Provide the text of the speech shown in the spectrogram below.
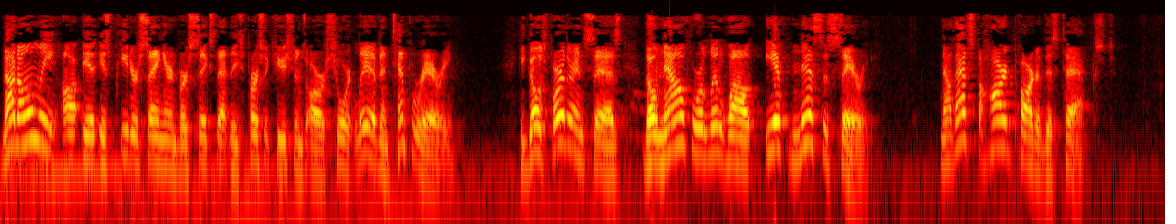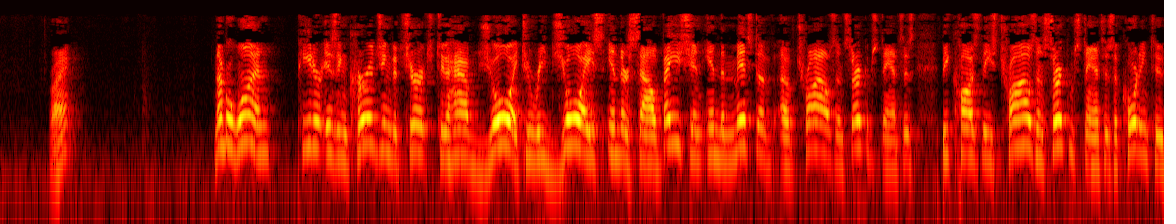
Not only is Peter saying here in verse 6 that these persecutions are short-lived and temporary, he goes further and says, though now for a little while, if necessary. Now that's the hard part of this text. Right? Number one, Peter is encouraging the church to have joy, to rejoice in their salvation in the midst of, of, trials and circumstances, because these trials and circumstances, according to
